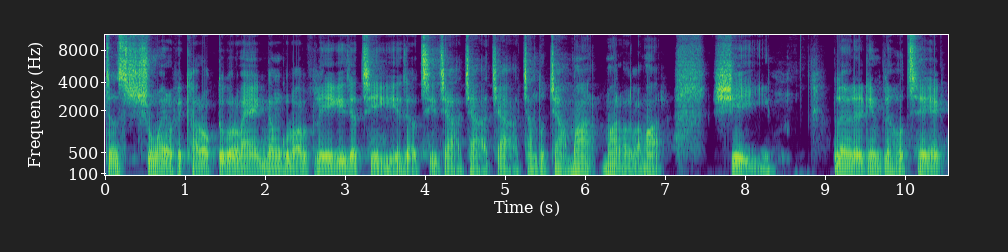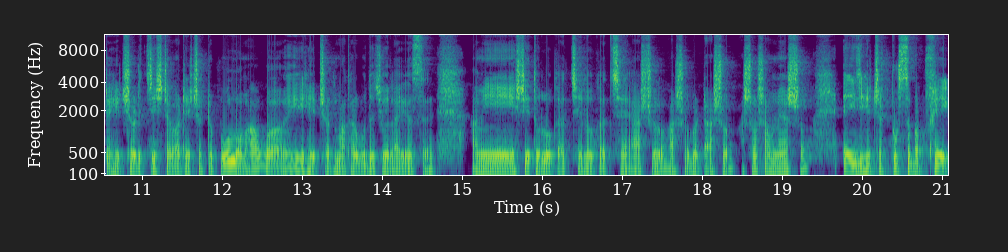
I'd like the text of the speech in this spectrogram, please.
জাস্ট সময়ের অপেক্ষা, রক্ত গরম, একদম গোলাল ফেলে এগিয়ে যাচ্ছে এগিয়ে যাচ্ছে। যা যা যা, চান্দু, যা, মার মার পাগলা মার। সেই। লেভেলের গেম প্লে হচ্ছে একটা হেডশটের চেষ্টা বাট হেডশটটা পড়ল না এই হেডশট মাথার মধ্যে চলে গেছে। আমি এসে তো লোকাচ্ছে লোকাচ্ছে, আসো আসো বাট আসো আসো, সামনে আসো। এই যে হেডশট পড়ছে বাট ফেক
